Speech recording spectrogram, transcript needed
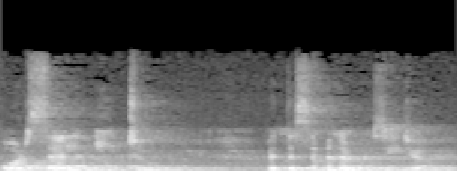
for cell E2 with the similar procedure.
